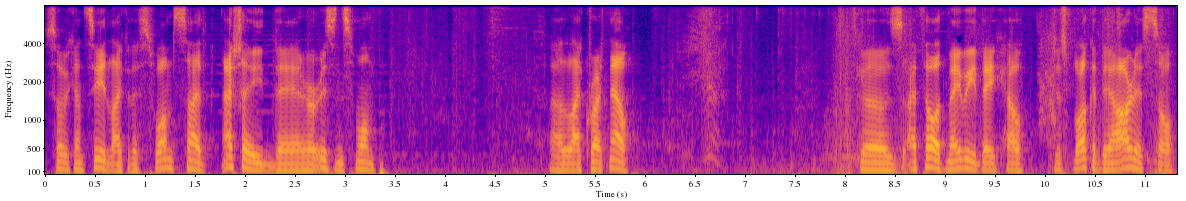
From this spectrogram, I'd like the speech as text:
So we can see like the swamp side. Actually, there isn't swamp. Uh, like right now. Because I thought maybe they have just blocked the artist, so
